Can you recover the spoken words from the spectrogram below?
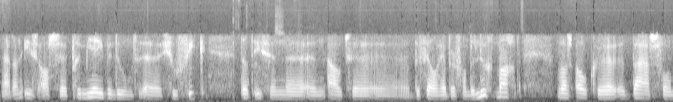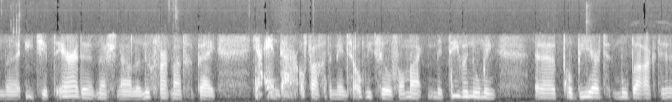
Nou, dan is als premier benoemd Shoufik. Dat is een, een oud bevelhebber van de luchtmacht was ook baas van Egypt Air, de nationale luchtvaartmaatschappij. Ja, en daar verwachten mensen ook niet veel van. Maar met die benoeming uh, probeert Mubarak de,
